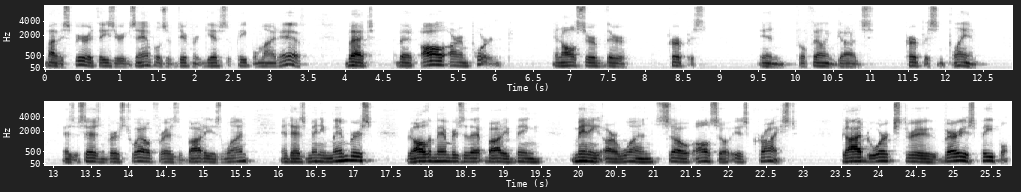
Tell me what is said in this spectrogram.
by the spirit these are examples of different gifts that people might have but but all are important and all serve their purpose in fulfilling God's purpose and plan. As it says in verse 12, for as the body is one and has many members, but all the members of that body being many are one, so also is Christ. God works through various people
